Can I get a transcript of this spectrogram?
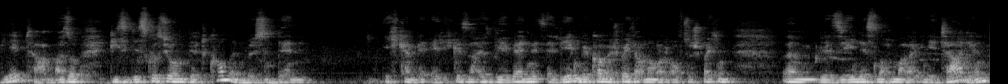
erlebt haben. Also diese Diskussion wird kommen müssen, denn ich kann mir ehrlich gesagt, also wir werden jetzt erleben, wir kommen ja später auch nochmal drauf zu sprechen, ähm, wir sehen jetzt nochmal in Italien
